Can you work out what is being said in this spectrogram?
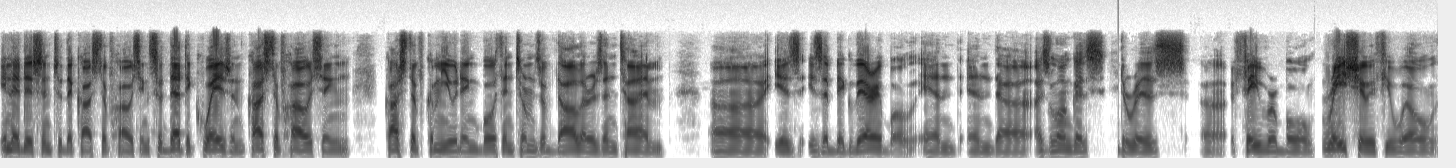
in addition to the cost of housing. So that equation, cost of housing, cost of commuting, both in terms of dollars and time, uh, is is a big variable, and and uh, as long as there is uh, a favorable ratio, if you will,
